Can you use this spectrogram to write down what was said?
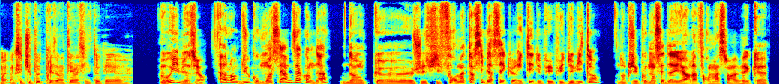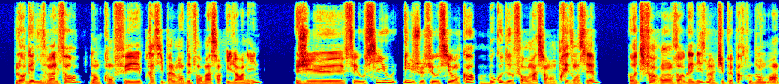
Ouais, donc si tu peux te présenter, hein, s'il te plaît. Euh. Oui, bien sûr. Alors du coup, moi c'est Hamza Kanda, donc je suis formateur cybersécurité depuis plus de 8 ans. Donc j'ai commencé d'ailleurs la formation avec l'organisme Alform, donc on fait principalement des formations e-learning. J'ai fait aussi, et je fais aussi encore, beaucoup de formations en présentiel pour différents organismes un petit peu partout dans le monde.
